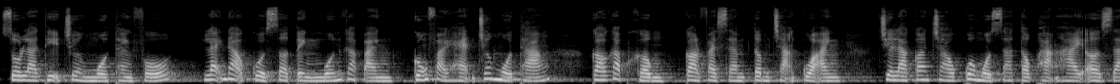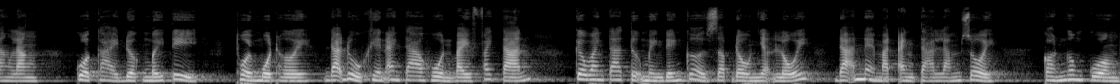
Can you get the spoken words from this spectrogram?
dù là thị trường một thành phố, lãnh đạo của sở tỉnh muốn gặp anh cũng phải hẹn trước một tháng. Có gặp không, còn phải xem tâm trạng của anh. Chỉ là con cháu của một gia tộc hạng hai ở Giang Lăng, của cải được mấy tỷ, thổi một hơi đã đủ khiến anh ta hồn bay phách tán. Kêu anh ta tự mình đến cửa dập đầu nhận lỗi, đã nể mặt anh ta lắm rồi. Còn ngông cuồng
